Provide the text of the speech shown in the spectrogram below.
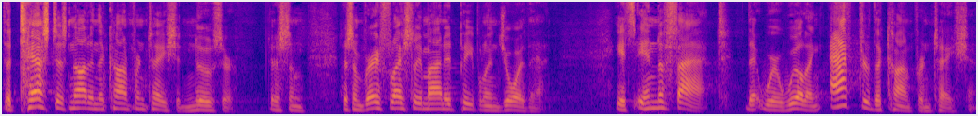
the test is not in the confrontation. No, sir. There's some, there's some very fleshly minded people enjoy that. It's in the fact that we're willing, after the confrontation,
